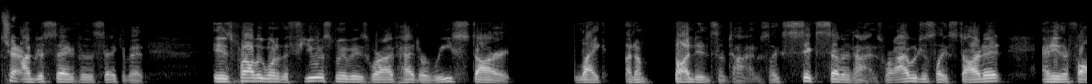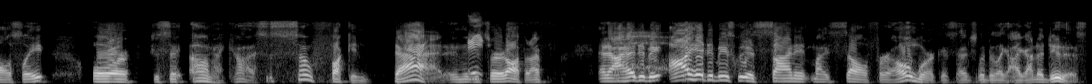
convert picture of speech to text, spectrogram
Sure. I'm just saying for the sake of it, is probably one of the fewest movies where I've had to restart like an abundance of times, like six, seven times, where I would just like start it and either fall asleep or just say, "Oh my god, this is so fucking bad," and then It- just turn it off. And I, and I had to be, I had to ah. basically assign it myself for homework, essentially, be like, I gotta do this.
